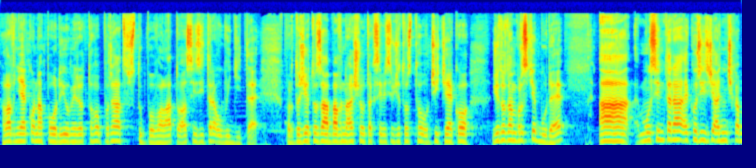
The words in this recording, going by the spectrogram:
hlavně jako na pódiu, mi do toho pořád vstupovala, to asi zítra uvidíte, protože je to zábavná show, tak si myslím, že to z toho určitě jako, že to tam prostě bude. A musím teda jako říct, že Anička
